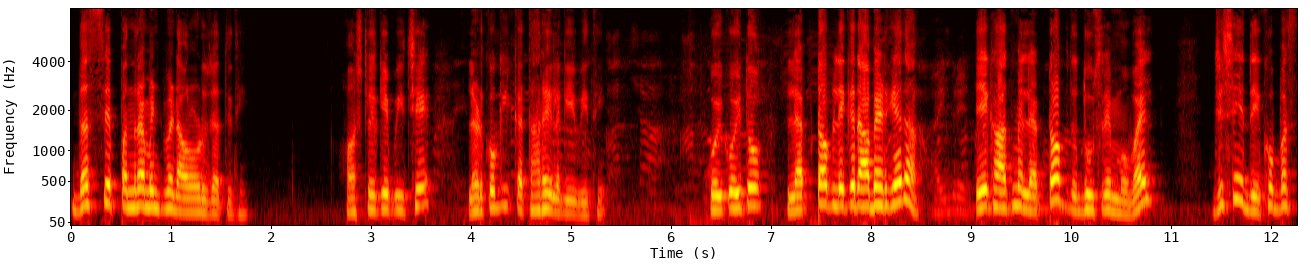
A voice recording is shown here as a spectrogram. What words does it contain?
दस से पंद्रह मिनट में डाउनलोड हो जाती थी। हॉस्टल के पीछे लड़कों की कतारें लगी हुई थी। कोई कोई तो लैपटॉप लेकर आ बैठ गया था। एक हाथ में लैपटॉप तो दूसरे में मोबाइल जिसे देखो बस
